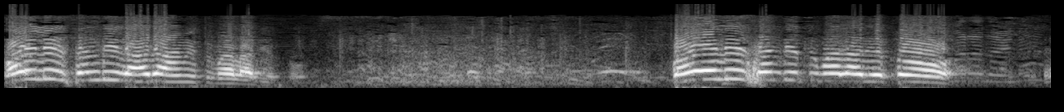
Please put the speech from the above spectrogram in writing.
पहिली संधी दादा आम्ही तुम्हाला देतो. पहिली संधी तुम्हाला देतो.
